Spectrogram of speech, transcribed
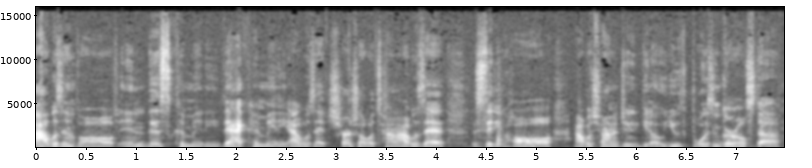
I was involved in this committee, that committee. I was at church all the time. I was at the city hall. I was trying to do, you know, youth, boys, and girls stuff.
